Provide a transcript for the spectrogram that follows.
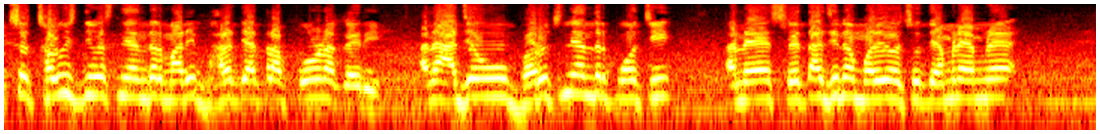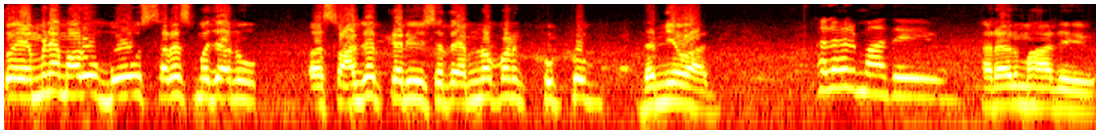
એકસો છવ્વીસ દિવસની અંદર મારી ભારત યાત્રા પૂર્ણ કરી. અને આજે હું ભરૂચની અંદર પહોંચી અને શ્વેતાજીને મળ્યો છું. તેમણે એમણે તો એમણે મારું બહુ સરસ મજાનું સ્વાગત કર્યું છે. તો એમનો પણ ખૂબ ખૂબ ધન્યવાદ. હર હર મહાદેવ. હર હર મહાદેવ.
